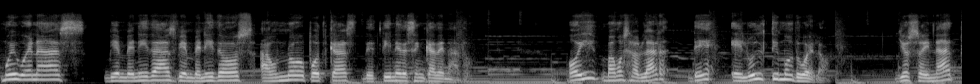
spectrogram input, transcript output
Muy buenas, bienvenidas, bienvenidos a un nuevo podcast de Cine Desencadenado. Hoy vamos a hablar de El último duelo. Yo soy Nat,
